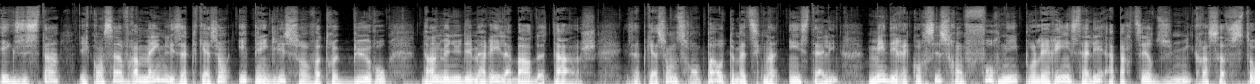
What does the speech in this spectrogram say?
existants et conservera même les applications épinglées sur votre bureau dans le menu démarrer et la barre de tâches. Les applications ne seront pas automatiquement installées, mais des raccourcis seront fournis pour les réinstaller à partir du Microsoft Store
